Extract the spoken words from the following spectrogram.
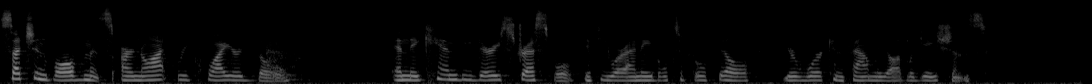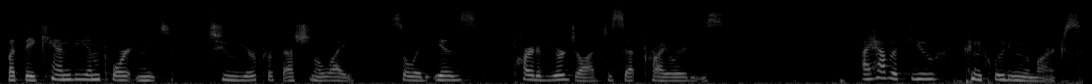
Such involvements are not required, though, and they can be very stressful if you are unable to fulfill your work and family obligations. But they can be important to your professional life, so it is part of your job to set priorities. I have a few concluding remarks.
